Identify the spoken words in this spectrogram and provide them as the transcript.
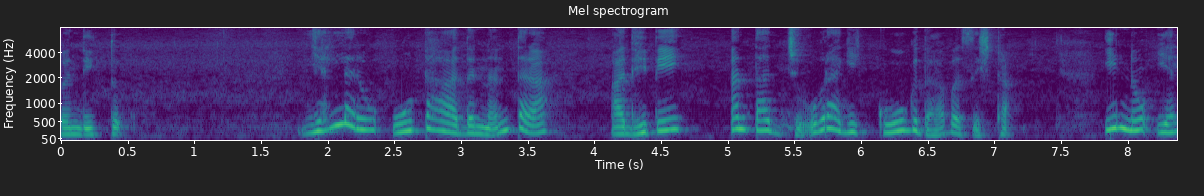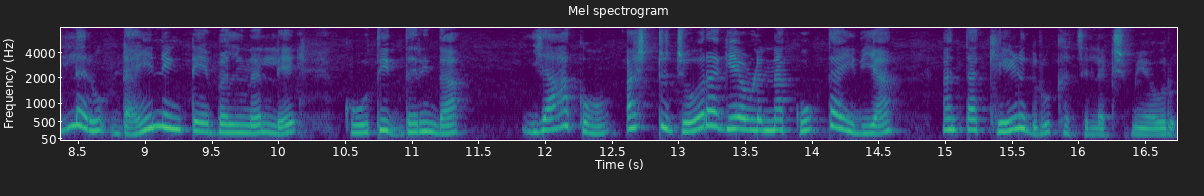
ಬಂದಿತ್ತು. ಎಲ್ಲರೂ ಊಟ ಆದ ನಂತರ ಅದಿತಿ ಅಂತ ಜೋರಾಗಿ ಕೂಗ್ದ ವಸಿಷ್ಠ. ಇನ್ನು ಎಲ್ಲರೂ ಡೈನಿಂಗ್ ಟೇಬಲ್ನಲ್ಲೇ ಕೂತಿದ್ದರಿಂದ ಯಾಕೋ ಅಷ್ಟು ಜೋರಾಗಿ ಅವಳನ್ನು ಕೂಗ್ತಾ ಇದೆಯಾ ಅಂತ ಕೇಳಿದ್ರು ಗಜಲಕ್ಷ್ಮಿ ಅವರು.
